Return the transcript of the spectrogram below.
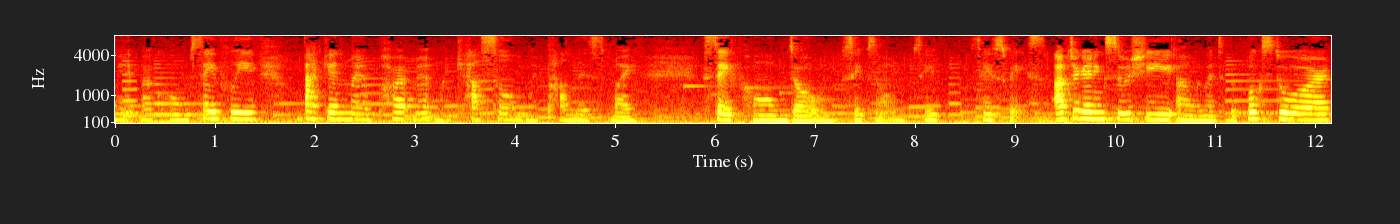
made it back home safely. Back in my apartment, my castle, my palace, my safe home zone, safe zone, safe safe space. After getting sushi, um, we went to the bookstore.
